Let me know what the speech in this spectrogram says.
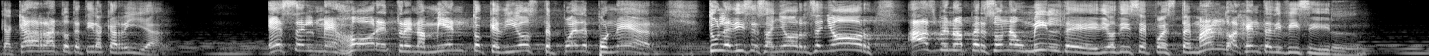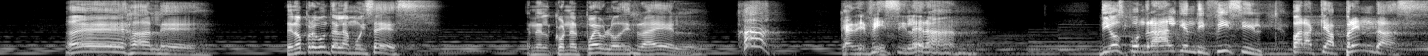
que a cada rato te tira carrilla. Es el mejor entrenamiento que Dios te puede poner. Tú le dices, Señor, Señor, hazme una persona humilde. Y Dios dice, pues te mando a gente difícil. Déjale. Si no, pregúntale a Moisés con el pueblo de Israel. ¡Ja! ¡Qué difícil eran! Dios pondrá a alguien difícil para que aprendas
